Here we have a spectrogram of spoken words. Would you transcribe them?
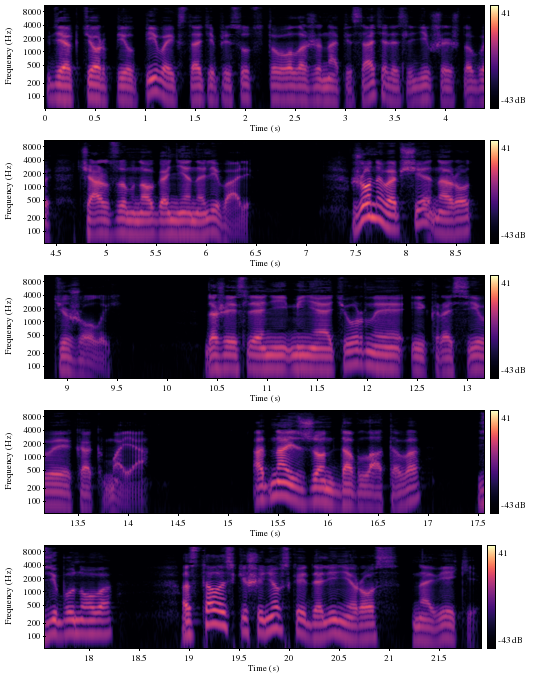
где актер пил пиво, и, кстати, присутствовала жена писателя, следившая, чтобы Чарльзу много не наливали. Жены вообще народ тяжелый, даже если они миниатюрные и красивые, как моя. Одна из жен Довлатова, Зибунова, осталась в Кишиневской долине рос навеки.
